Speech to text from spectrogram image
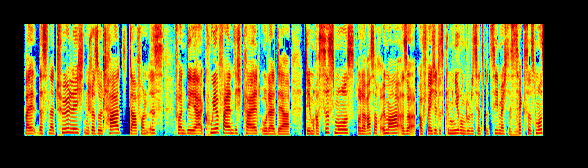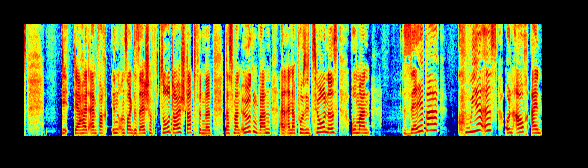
weil das natürlich ein Resultat davon ist, von der Queerfeindlichkeit oder der, dem Rassismus oder was auch immer, also auf welche Diskriminierung du das jetzt beziehen möchtest, Sexismus, die, der halt einfach in unserer Gesellschaft so doll stattfindet, dass man irgendwann an einer Position ist, wo man selber queer ist und auch ein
